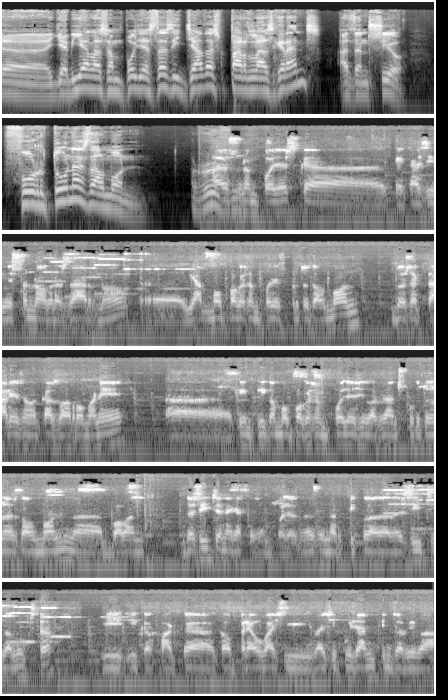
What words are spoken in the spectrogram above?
eh, hi havia les ampolles desitjades per les grans, atenció, fortunes del món. Ara són ampolles que, que quasi bé són obres d'art, no? Eh, hi ha molt poques ampolles per tot el món, dos hectàrees en el cas de la Romaner, eh, que impliquen molt poques ampolles i les grans fortunes del món eh, volen, desitgen aquestes ampolles. No? És un article de desig, de luxe, i, i que fa que, que el preu vagi, vagi pujant fins a arribar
